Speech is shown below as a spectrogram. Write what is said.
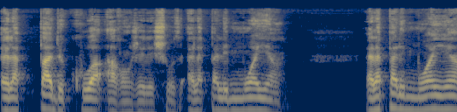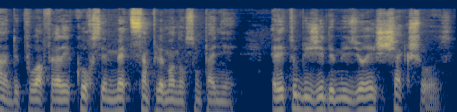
Elle n'a pas de quoi arranger les choses. Elle n'a pas les moyens. Elle n'a pas les moyens de pouvoir faire des courses et mettre simplement dans son panier. Elle est obligée de mesurer chaque chose.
